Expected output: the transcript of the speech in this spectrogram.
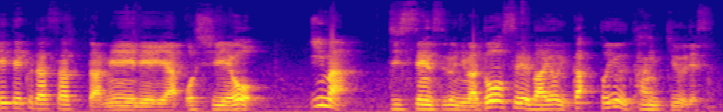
えてくださった命令や教えを今実践するにはどうすればよいかという探求です。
